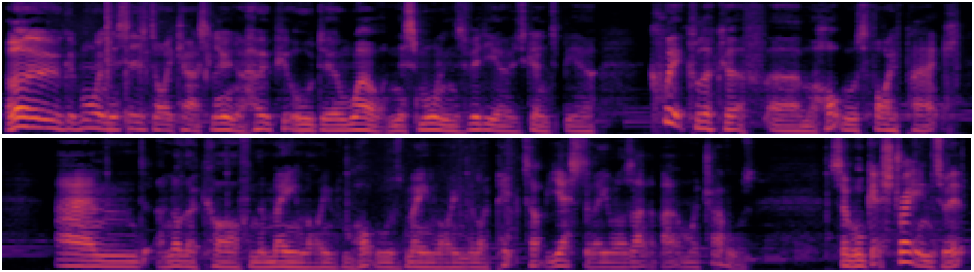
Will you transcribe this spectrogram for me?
Hello, good morning. This is Diecast Loon. I hope you're all doing well. And this morning's video is going to be a quick look at um, a Hot Wheels 5 pack and another car from the main line, from Hot Wheels main line that I picked up yesterday when I was out and about on my travels. So we'll get straight into it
